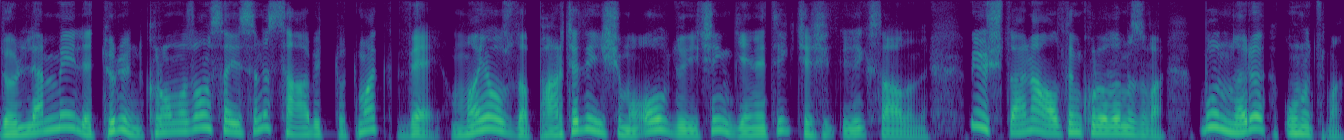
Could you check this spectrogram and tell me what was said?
döllenme ile türün kromozom sayısını sabit tutmak ve mayozda parça değişimi olduğu için genetik çeşitlilik sağlanır. 3 tane altın kuralımız var. Bunları unutma.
